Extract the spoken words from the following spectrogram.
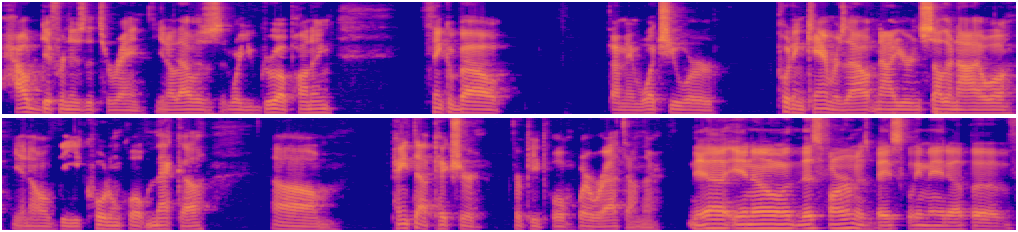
how different is the terrain? You know, that was where you grew up hunting. Think about, I mean, what you were putting cameras out. Now you're in southern Iowa, you know, the quote unquote Mecca. Um, paint that picture for people where we're at down there. Yeah, you know, this farm is basically made up of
